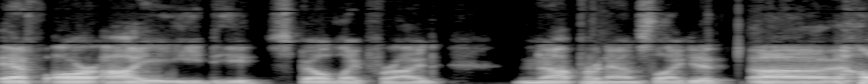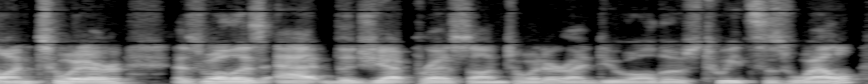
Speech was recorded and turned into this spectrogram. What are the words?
F R I E D, spelled like fried. not pronounced like it, uh, on Twitter, as well as at the Jet Press on Twitter. I do all those tweets as well.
